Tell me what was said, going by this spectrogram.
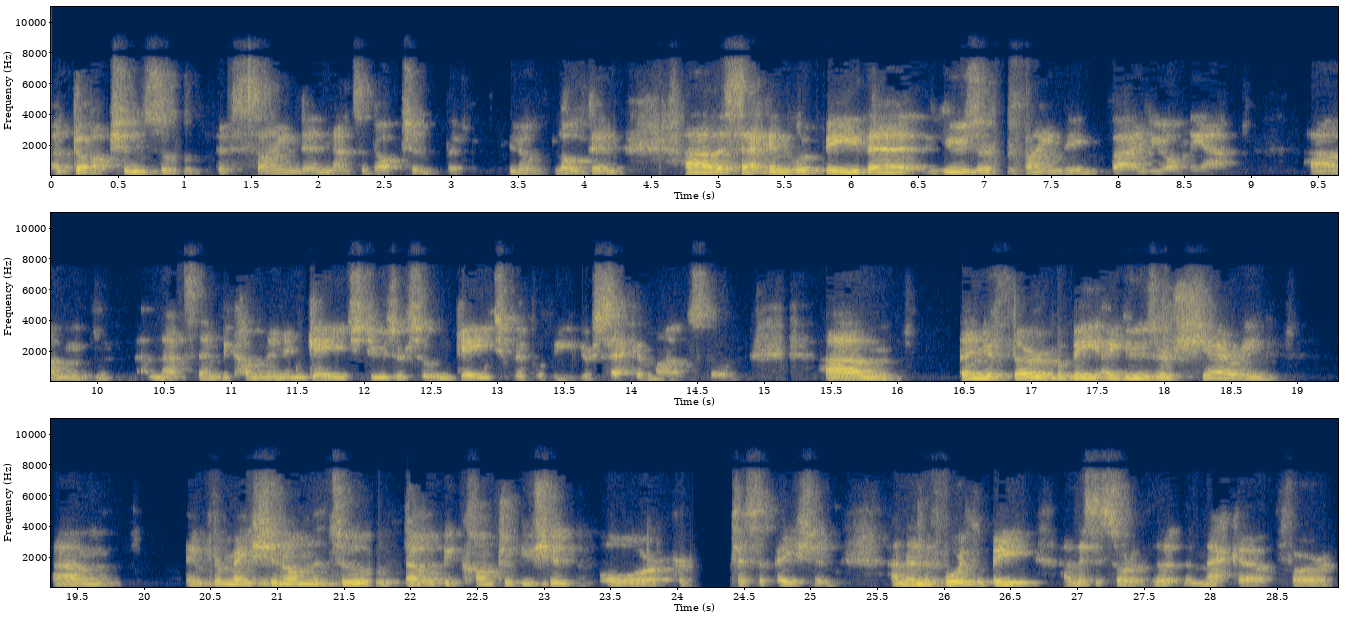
adoption, so they've signed in, that's adoption, they've you know logged in. Uh, the second would be the user finding value on the app. Um, and that's then becoming an engaged user. So engagement will be your second milestone. Um, then your third would be a user sharing um, information on the tool. That would be contribution or participation. And then the fourth would be, and this is sort of the, the mecca for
